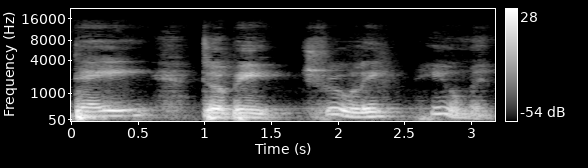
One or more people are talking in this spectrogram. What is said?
day to be truly human.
